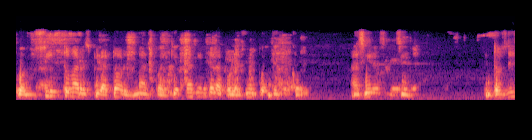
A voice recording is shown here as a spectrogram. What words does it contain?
con síntomas respiratorios, más cualquier paciente de la población puede tener COVID. Así de sencillo. Entonces,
